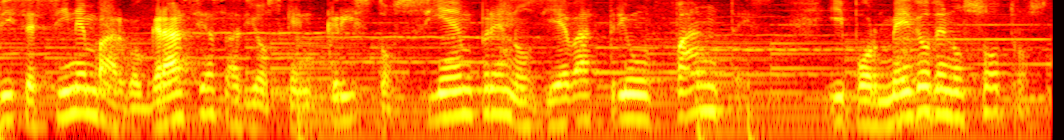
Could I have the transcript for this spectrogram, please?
dice, sin embargo, gracias a Dios que en Cristo siempre nos lleva triunfantes y por medio de nosotros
